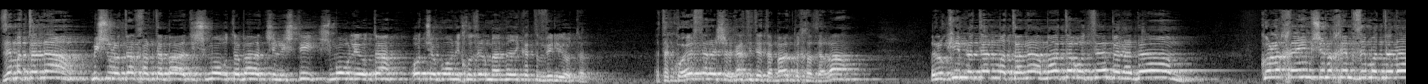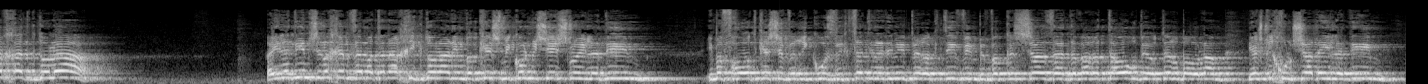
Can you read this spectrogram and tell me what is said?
זה מתנה, מישהו נתן לך טבעת, תשמור טבעת של אשתי, שמור לי אותה, עוד שבוע אני חוזר מאמריקה, תביא לי אותה. אתה כועס עליי שלקחתי את הטבעת בחזרה? אלוקים נתן מתנה, מה אתה רוצה בן אדם? כל החיים שלכם זה מתנה אחת גדולה. הילדים שלכם זה המתנה הכי גדולה, אני מבקש מכל מי שיש לו ילדים עם הפרעות קשב וריכוז וקצת ילדים היפראקטיביים, בבקשה, זה הדבר הטהור ביותר בעולם. יש לי חולשה לילדים,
